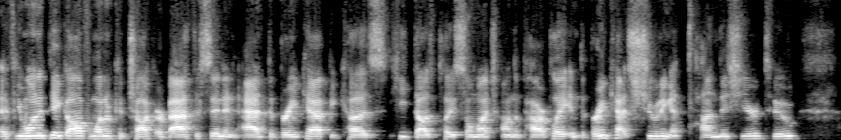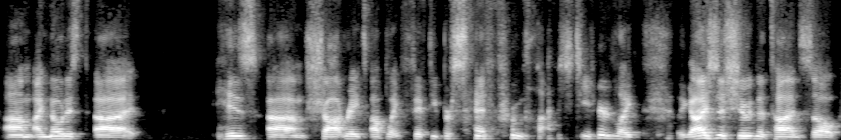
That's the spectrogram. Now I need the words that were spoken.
if you want to take off one of Tkachuk or Batherson and add the DeBrincat because he does play so much on the power play, and the DeBrincat's shooting a ton this year too. Um, I noticed uh, his um, shot rate's up like 50% from last year. Like the guy's just shooting a ton. So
